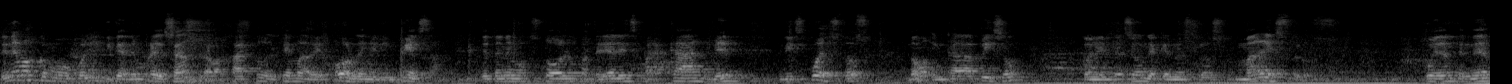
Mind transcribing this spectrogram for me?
Tenemos como política la empresa trabajar todo el tema de orden y limpieza ya tenemos todos los materiales para cada nivel dispuestos ¿no? en cada piso con la intención de que nuestros maestros puedan tener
